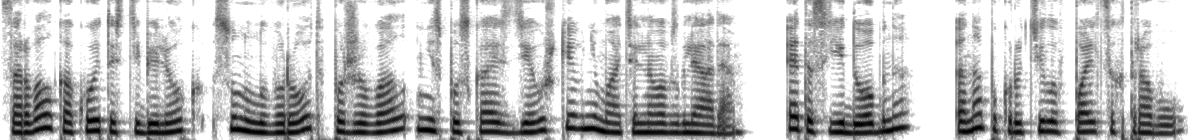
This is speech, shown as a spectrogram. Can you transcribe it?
Сорвал какой-то стебелек, сунул в рот, пожевал, не спуская с девушки внимательного взгляда. «Это съедобно?» Она покрутила в пальцах траву.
